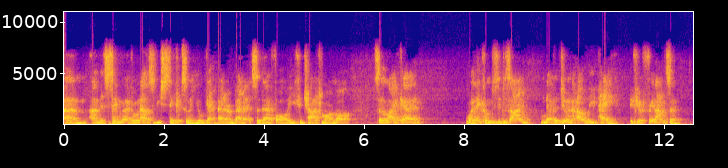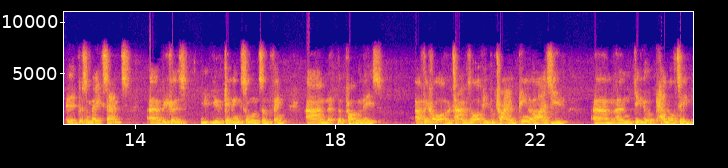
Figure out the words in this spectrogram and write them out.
Um, and it's the same with everyone else. If you stick at something, you'll get better and better. So therefore, you can charge more and more. So like uh, when it comes to design, never do an hourly pay if you're a freelancer. It doesn't make sense uh, because you, are giving someone something, and the problem is, I think a lot of the times, a lot of people try and penalize you um, and give you a penalty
